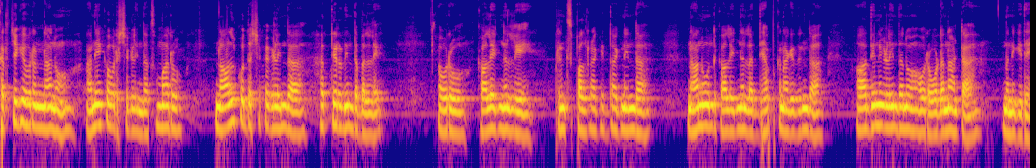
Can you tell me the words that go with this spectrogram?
ಖರ್ಜೆಗೆಯವರನ್ನು ನಾನು ಅನೇಕ ವರ್ಷಗಳಿಂದ, ಸುಮಾರು ನಾಲ್ಕು ದಶಕಗಳಿಂದ ಹತ್ತಿರದಿಂದ ಬಲ್ಲೆ ಅವರು ಕಾಲೇಜಿನಲ್ಲಿ ಪ್ರಿನ್ಸಿಪಾಲ್ರಾಗಿದ್ದಾಗಿನಿಂದ, ನಾನು ಒಂದು ಕಾಲೇಜಿನಲ್ಲಿ ಅಧ್ಯಾಪಕನಾಗಿದ್ದರಿಂದ ಆ ದಿನಗಳಿಂದನೂ ಅವರ ಒಡನಾಟ ನನಗಿದೆ.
